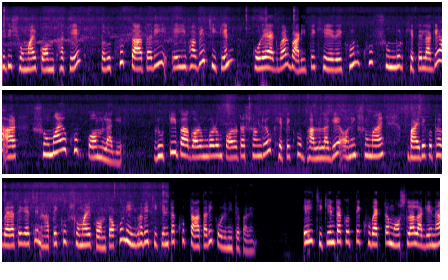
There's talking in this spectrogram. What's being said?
যদি সময় কম থাকে, তবে খুব তাড়াতাড়ি এইভাবে চিকেন করে একবার বাড়িতে খেয়ে দেখুন, খুব সুন্দর খেতে লাগে আর সময়ও খুব কম লাগে। রুটি বা গরম গরম পরোটার সঙ্গেও খেতে খুব ভালো লাগে। অনেক সময় বাইরে কোথাও বেড়াতে গেছেন, হাতে খুব সময় কম। তখন এইভাবে চিকেনটা খুব তাড়াতাড়ি করে নিতে পারেন। এই চিকেনটা করতে খুব একটা মশলা লাগে না।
